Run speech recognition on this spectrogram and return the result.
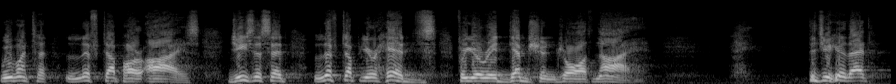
We want to lift up our eyes. Jesus said, Lift up your heads, for your redemption draweth nigh. Did you hear that?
